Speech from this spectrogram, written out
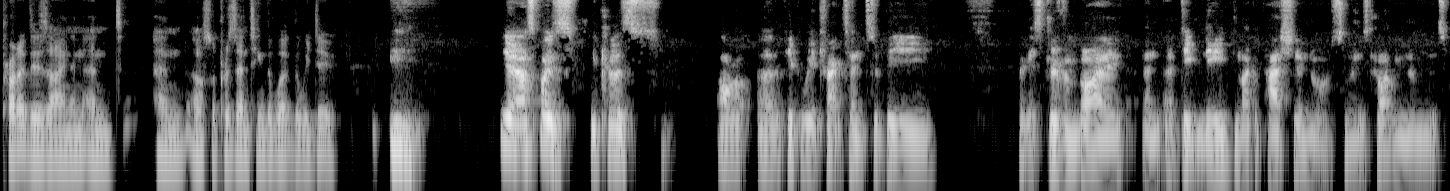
product design and and and also presenting the work that we do. Yeah, I suppose because our, uh, the people we attract tend to be, I guess, driven by an, a deep need, like a passion or something that's driving them that's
